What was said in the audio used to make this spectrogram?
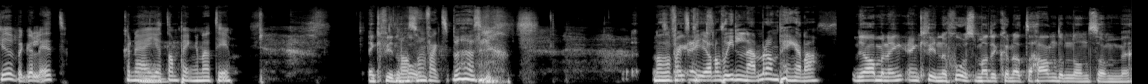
Gud vad gulligt. Kunde jag Mm. gett dem pengarna till En någon kvinnojour. som faktiskt behöver det. Någon som faktiskt kan göra någon skillnad med de pengarna. Ja, men en, en kvinnojour som hade kunnat ta hand om någon som eh,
